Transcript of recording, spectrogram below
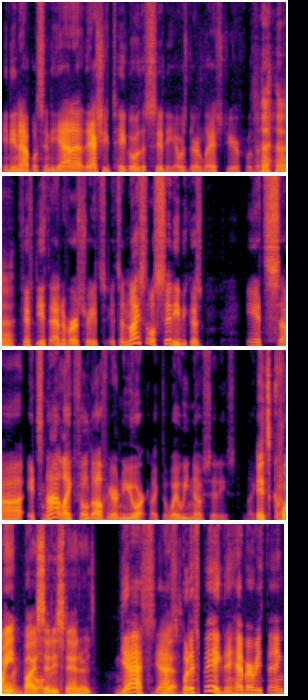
Indianapolis, Indiana. They actually take over the city. I was there last year for the 50th anniversary. It's it's a nice little city because it's uh it's not like Philadelphia or New York, like the way we know cities. Like it's quaint like by city standards. Yes, yes, Yes. but it's big. They have everything.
